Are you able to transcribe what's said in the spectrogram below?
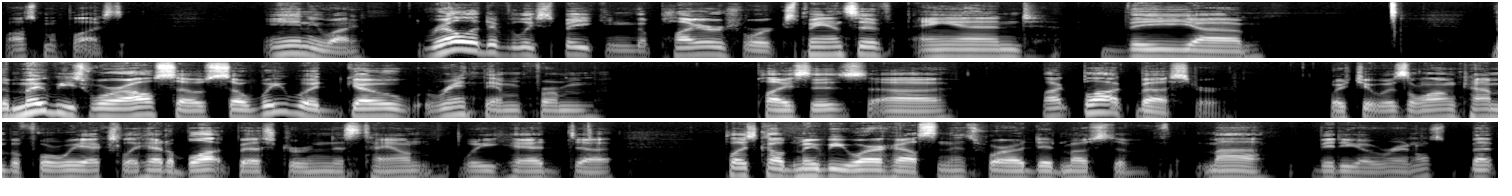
Lost my place. Anyway, relatively speaking, the players were expensive, and the uh, the movies were also. So we would go rent them from places uh, like Blockbuster, which it was a long time before we actually had a Blockbuster in this town. We had uh, a place called Movie Warehouse, and that's where I did most of my video rentals. But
